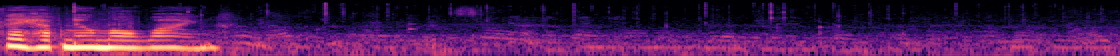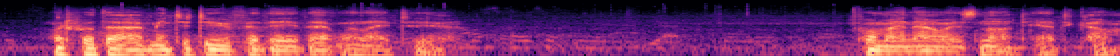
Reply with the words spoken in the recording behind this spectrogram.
They have no more wine. What wilt thou have me to do for thee, that will I do. For mine hour is not yet come.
